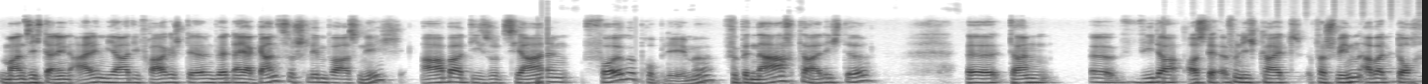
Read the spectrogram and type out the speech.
man sich dann in einem Jahr die Frage stellen wird, naja, ganz so schlimm war es nicht, aber die sozialen Folgeprobleme für Benachteiligte äh, dann äh, wieder aus der Öffentlichkeit verschwinden, aber doch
